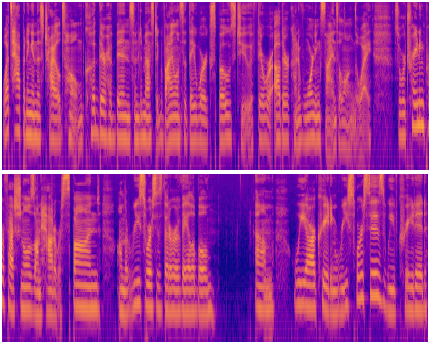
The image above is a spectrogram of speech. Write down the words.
what's happening in this child's home? Could there have been some domestic violence that they were exposed to if there were other kind of warning signs along the way? So we're training professionals on how to respond, on the resources that are available. Um, we are creating resources. We've created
